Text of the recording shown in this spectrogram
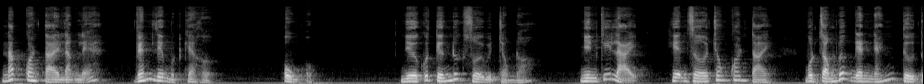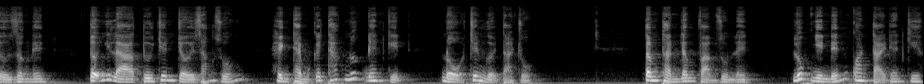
Nắp quan tài lặng lẽ Vén lên một khe hở. Úng ục, Như có tiếng nước sôi bên trong đó. Nhìn kỹ lại, Hiện giờ trong quan tài, Một dòng nước đen nhánh từ từ dâng lên, Tựa như là từ trên trời giáng xuống, Hình thành một cái thác nước đen kịt, Đổ trên người tà chủ. Tâm thần Lâm Phạm run lên, Lúc nhìn đến quan tài đen kia,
